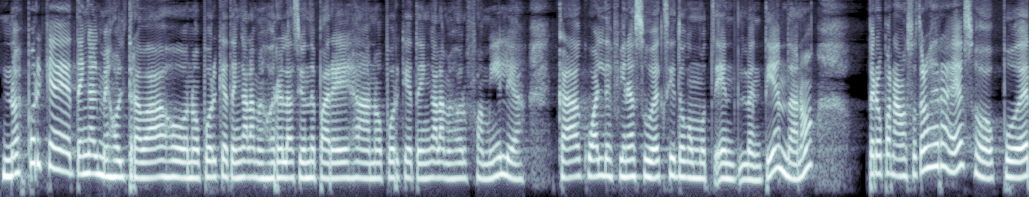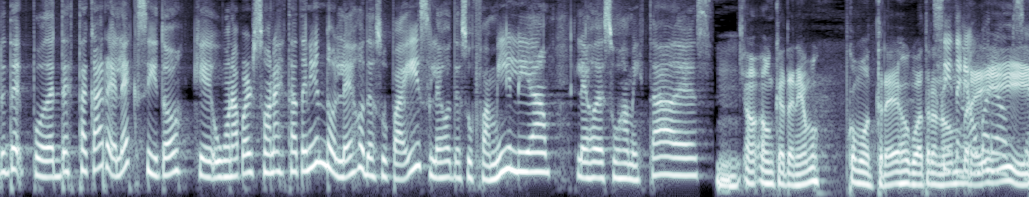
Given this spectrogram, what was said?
No es porque tenga el mejor trabajo, no porque tenga la mejor relación de pareja, no porque tenga la mejor familia. Cada cual define su éxito como lo entienda, ¿no? Pero para nosotros era eso, poder, de, poder destacar el éxito que una persona está teniendo lejos de su país, lejos de su familia, lejos de sus amistades. Mm, aunque teníamos como tres o cuatro nombres y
